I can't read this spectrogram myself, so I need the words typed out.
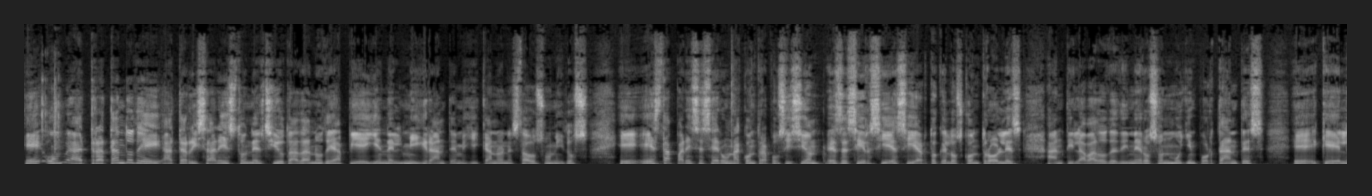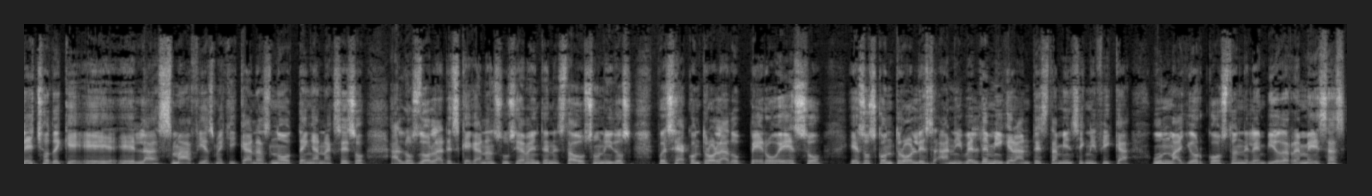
Eh, eh, tratando de aterrizar esto en el ciudadano de a pie y en el migrante mexicano en Estados Unidos, esta parece ser una contraposición. Es decir, sí es cierto que los controles antilavado de dinero son muy importantes, que el hecho de que las mafias mexicanas no tengan acceso a los dólares que ganan suciamente en Estados Unidos, pues se ha controlado, pero eso, esos controles a nivel de migrantes también significa un mayor costo en el envío de remesas,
